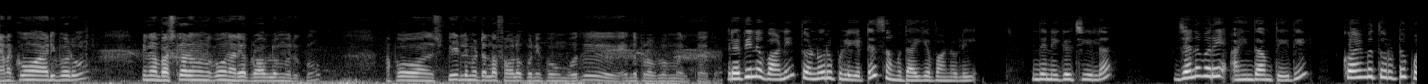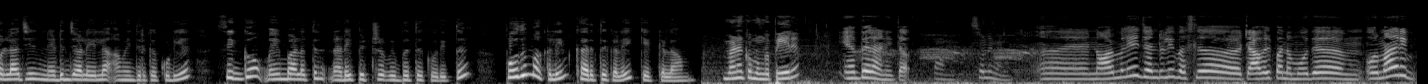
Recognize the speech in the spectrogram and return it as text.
எனக்கும் அடிபடும் பின்ன பஸ்காரங்களுக்கும் நிறைய ப்ராப்ளம் இருக்கும். அப்போ ஸ்பீட் லிமிட் எல்லாம் ஃபாலோ பண்ணி போகும்போது எந்த ப்ராப்ளமும் இருக்காது. ரத்தினவாணி தொண்ணூறு புள்ளி எட்டு சமுதாய வானொலி. இந்த நிகழ்ச்சியில ஜனவரி ஐந்தாம் தேதி கோயம்புத்தூர் டு பொள்ளாச்சி நெடுஞ்சாலையில அமைந்திருக்கக்கூடிய சிக்கோ மேம்பாலத்தில் நடைபெற்ற விபத்து குறித்து பொதுமக்களின் கருத்துக்களை கேட்கலாம். வணக்கம் உங்க பேரு? என் பேர் அனிதா. சொல்லுங்க. நார்மலி ஜென்ரலி பஸ்ல டிராவல் பண்ணும்போது ஒரு மாதிரி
